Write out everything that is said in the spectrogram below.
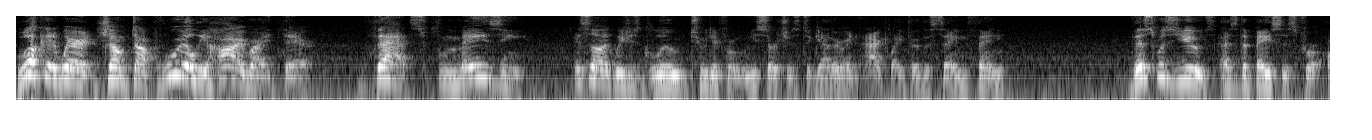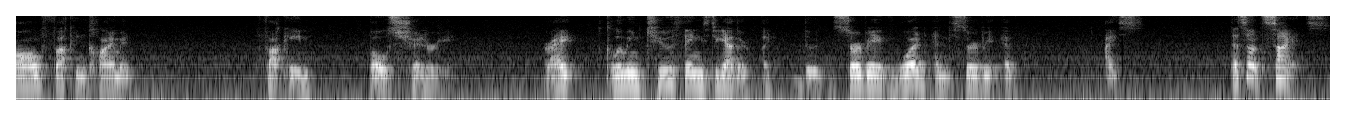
Look at where it jumped up really high right there. That's amazing. It's not like we just glued two different researches together and act like they're the same thing. This was used as the basis for all fucking climate fucking bullshittery. Right? Gluing two things together, like the survey of wood and the survey of ice. That's not science.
